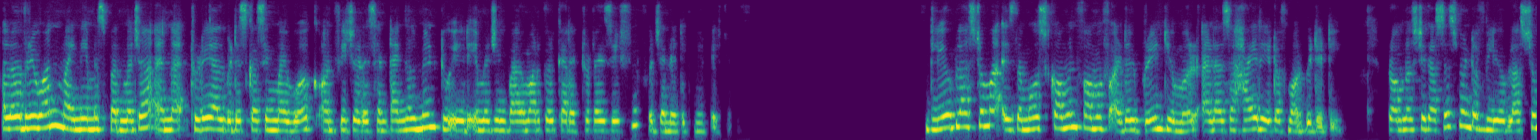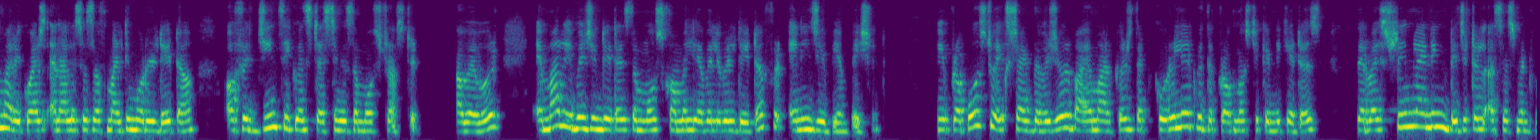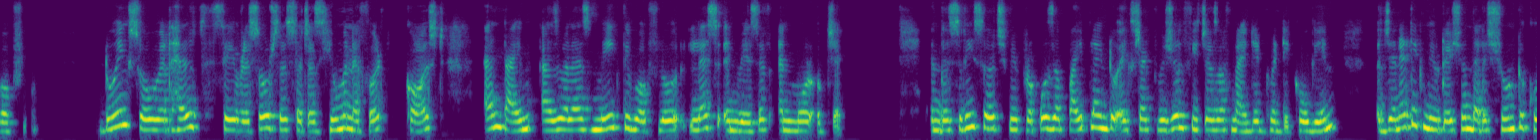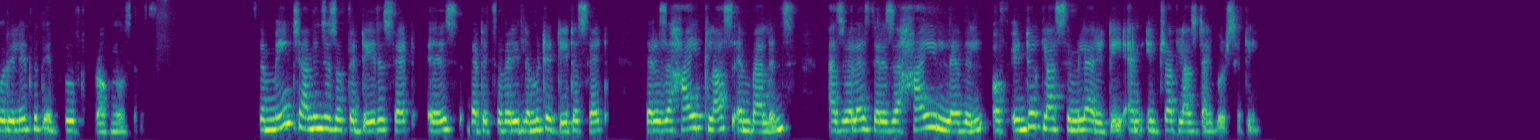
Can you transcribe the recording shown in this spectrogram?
Hello everyone, my name is Padmaja and today I'll be discussing my work on feature disentanglement to aid imaging biomarker characterization for genetic mutations. Glioblastoma is the most common form of adult brain tumor and has a high rate of morbidity. Prognostic assessment of glioblastoma requires analysis of multimodal data, of which gene sequence testing is the most trusted. However, MR imaging data is the most commonly available data for any GBM patient. We propose to extract the visual biomarkers that correlate with the prognostic indicators, thereby streamlining digital assessment workflow. Doing so will help save resources such as human effort, cost, and time, as well as make the workflow less invasive and more objective. In this research, we propose a pipeline to extract visual features of 1920 co-gain, a genetic mutation that is shown to correlate with improved prognosis. The main challenges of the dataset is that it's a very limited dataset. There is a high class imbalance as well as there is a high level of interclass similarity and intraclass diversity.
